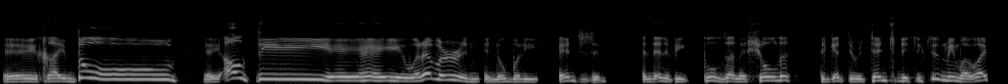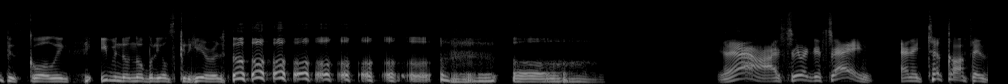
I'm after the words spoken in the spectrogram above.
hey, Chaim Tov, hey, Alti, hey, hey, whatever, and, and nobody answers him. And then if he pulls on his shoulder to get their attention, they say, Excuse me, my wife is calling, even though nobody else could hear us. oh. Yeah, I see what you're saying. And he took off his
